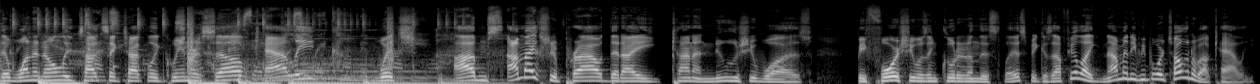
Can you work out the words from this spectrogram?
the one and only toxic chocolate queen herself, Kali, which I'm I'm actually proud that I kind of knew who she was before she was included on this list because I feel like not many people were talking about Kali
